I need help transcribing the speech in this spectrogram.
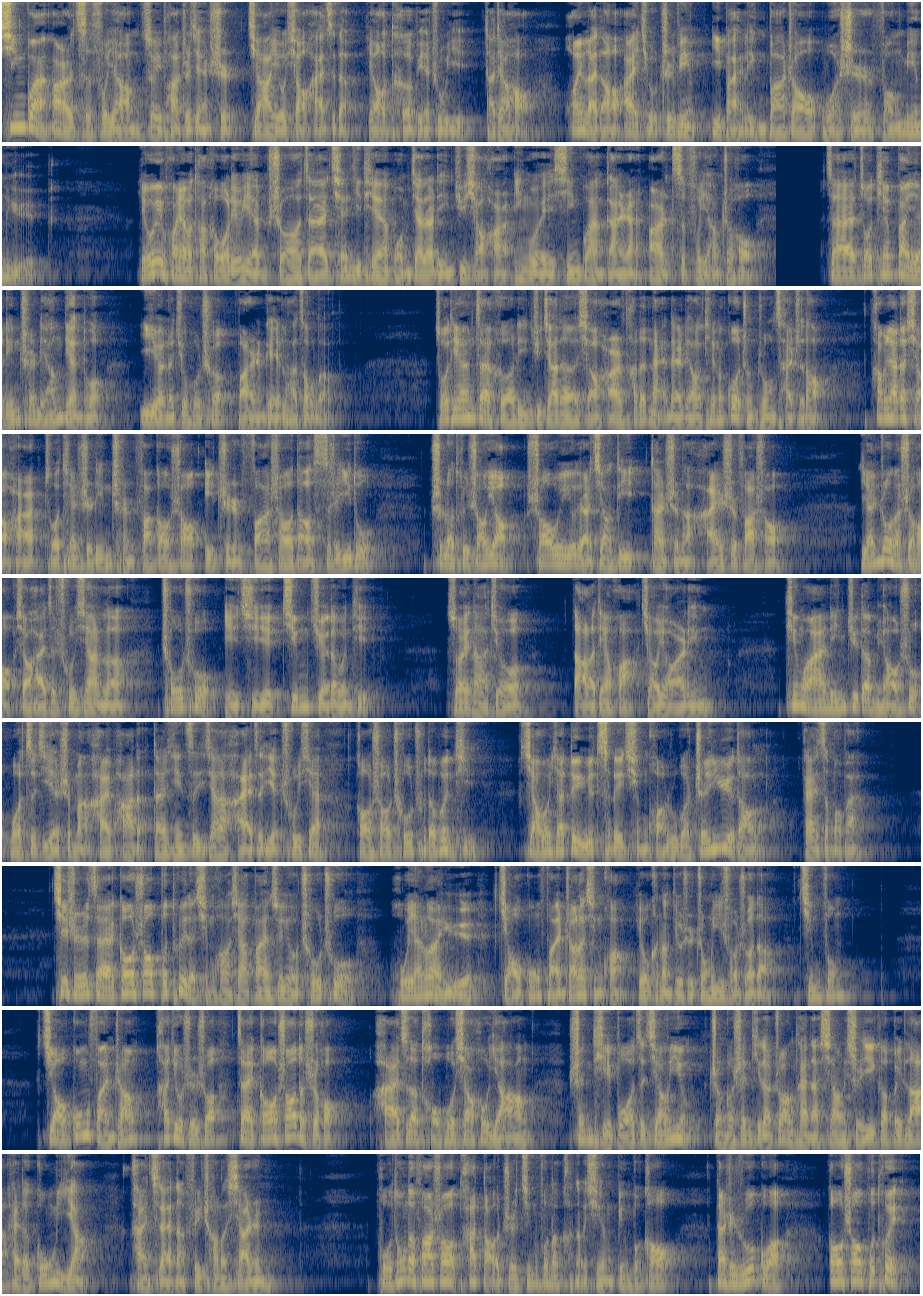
新冠二次复阳最怕这件事，家有小孩子的要特别注意。大家好，欢迎来到艾灸治病一百零八招，我是冯明宇。有位朋友他和我留言说，在前几天我们家的邻居小孩因为新冠感染二次复阳之后，在昨天半夜凌晨两点多，医院的救护车把人给拉走了。昨天在和邻居家的小孩他的奶奶聊天的过程中才知道。他们家的小孩昨天是凌晨发高烧，一直发烧到四十一度，吃了退烧药，稍微有点降低，但是呢还是发烧。严重的时候，小孩子出现了抽搐以及惊厥的问题，所以呢就打了电话叫幺二零。听完邻居的描述，我自己也是蛮害怕的，担心自己家的孩子也出现高烧抽搐的问题。想问一下，对于此类情况，如果真遇到了，该怎么办？其实，在高烧不退的情况下，伴随有抽搐、胡言乱语、脚弓反张的情况，有可能就是中医所说的惊风。脚弓反张，它就是说，在高烧的时候，孩子的头部向后仰，身体脖子僵硬，整个身体的状态呢，像是一个被拉开的弓一样，看起来呢，非常的吓人。普通的发烧，它导致惊风的可能性并不高，但是如果高烧不退，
